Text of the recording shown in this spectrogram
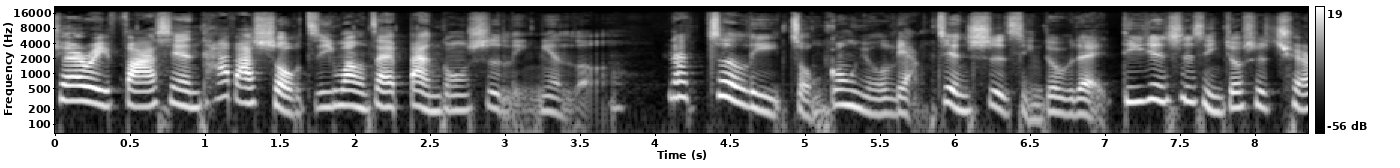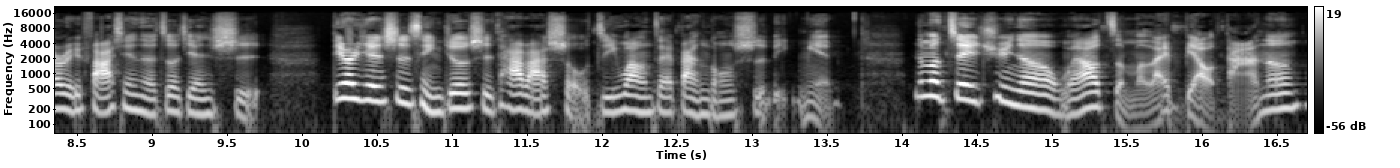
，Cherry 发现他把手机忘在办公室里面了。那这里总共有两件事情，对不对？第一件事情就是 Cherry 发现了这件事，第二件事情就是他把手机忘在办公室里面。那么这句呢，我要怎么来表达呢？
